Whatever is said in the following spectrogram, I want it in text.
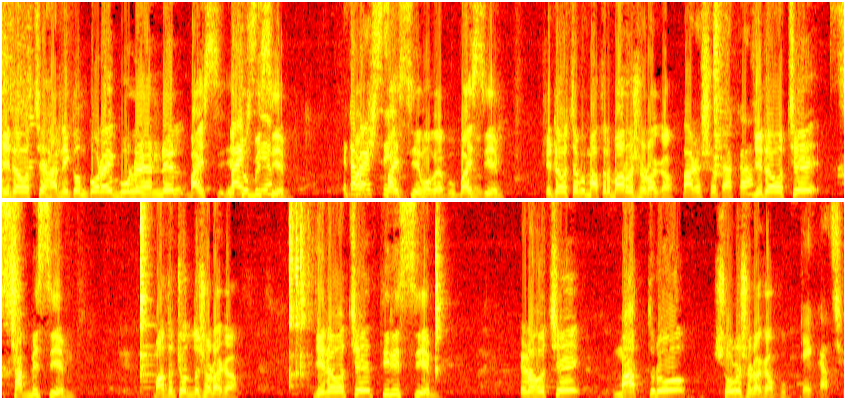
যেটা হচ্ছে হানিকম করাই গোল্ডেন হ্যান্ডেল বাইশ 22 চব্বিশ cm সিএম। এটা 22 cm সিএম। হবে আপু সিএম। এটা হচ্ছে আপু মাত্র বারোশো টাকা। বারোশো টাকা। যেটা হচ্ছে ছাব্বিশ সিএম। মাত্র চোদ্দশো টাকা। যেটা হচ্ছে তিরিশ সিএম। এটা হচ্ছে মাত্র ষোলোশো টাকা আপু। ঠিক আছে।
